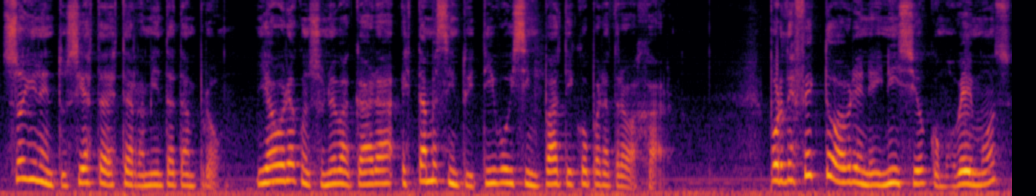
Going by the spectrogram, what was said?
Soy un entusiasta de esta herramienta tan pro, y ahora con su nueva cara está más intuitivo y simpático para trabajar. Por defecto abre en el inicio, como vemos,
